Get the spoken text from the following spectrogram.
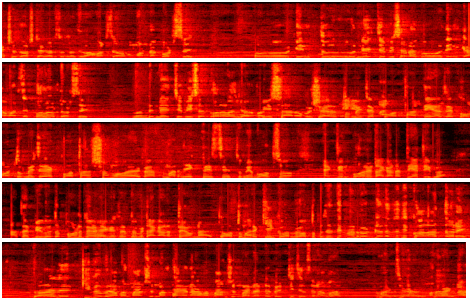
একশো দশ টাকার জন্য যে আমার যে অপমানটা করছে। ও কিন্তু ন্যায্য বিচার ওদিনকে আমার যে কলার ধরছে। ন্যায্য বিচার করা লাগবে বিচার অবশ্যই। তুমি যে কথা দিয়ে যে তুমি যে কথার সময় তোমার রিক তুমি বলছো একদিন পরে টাকাটা দিয়ে দিবা। আচ্ছা বিগত পনেরো দিন হয়ে গেছে তুমি টাকাটা দেও না। তো তোমার কি করবে? অত যদি আমার রোড গাড়ি যদি কলার ধরে তাহলে কীভাবে? আমার মান সম্মান থাকে না আমার মান সম্মান একটা যাচ্ছে আমার? আচ্ছা না।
